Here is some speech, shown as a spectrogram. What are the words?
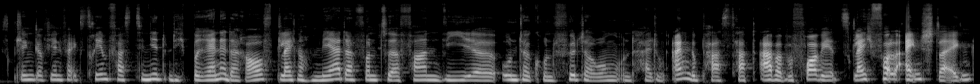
Es klingt auf jeden Fall extrem faszinierend und ich brenne darauf, gleich noch mehr davon zu erfahren, wie ihr Untergrundfütterung und Haltung angepasst habt. Aber bevor wir jetzt gleich voll einsteigen,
